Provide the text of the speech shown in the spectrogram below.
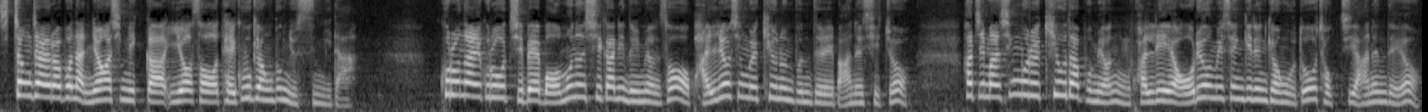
시청자 여러분 안녕하십니까? 이어서 대구 경북 뉴스입니다. 코로나19로 집에 머무는 시간이 늘면서 반려식물 키우는 분들 많으시죠? 하지만 식물을 키우다 보면 관리에 어려움이 생기는 경우도 적지 않은데요.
